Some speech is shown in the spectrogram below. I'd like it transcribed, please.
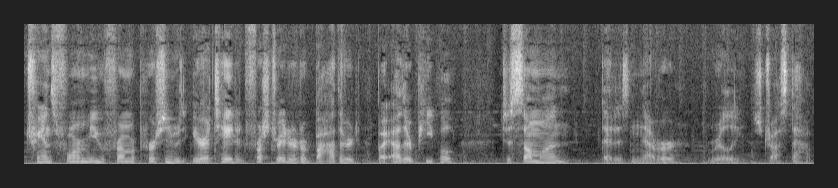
transform you from a person who's irritated, frustrated, or bothered by other people to someone that is never really stressed out.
